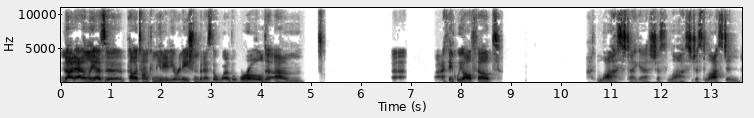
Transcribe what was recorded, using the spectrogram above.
not only as a Peloton community or a nation, but as the uh, the world. Um, uh, I think we all felt lost. I guess just lost, just lost in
